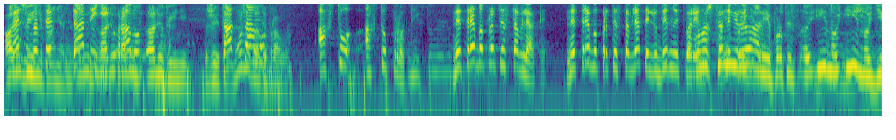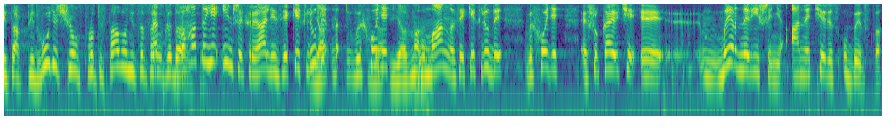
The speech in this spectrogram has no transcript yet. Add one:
А Перше за все, пані а дати їй а право. А людині жити Так можна само. дати право? А хто, а хто проти? Ніхто Не, треба протиставляти. Не треба протиставляти людину і Так тварину. вона ж це не реалії проти іно, іноді так підводять, що в протиставленні це все Так, розглядається. багато є інших реалій, з яких люди Я- на- виходять я- я знаю. гуманно, з яких люди виходять, е, шукаючи е, мирне рішення, а не через убивство.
